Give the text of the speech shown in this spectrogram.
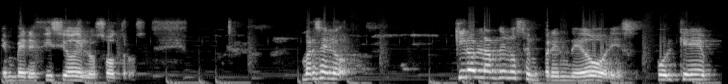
en beneficio de los otros. Marcelo, quiero hablar de los emprendedores, porque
